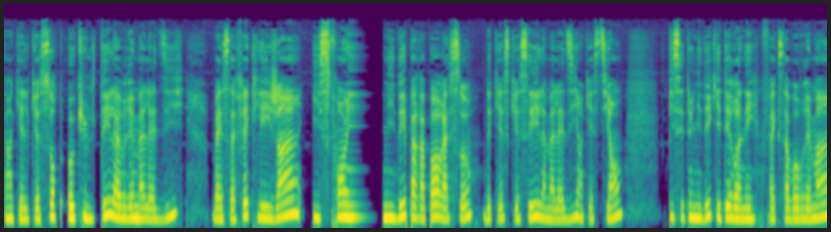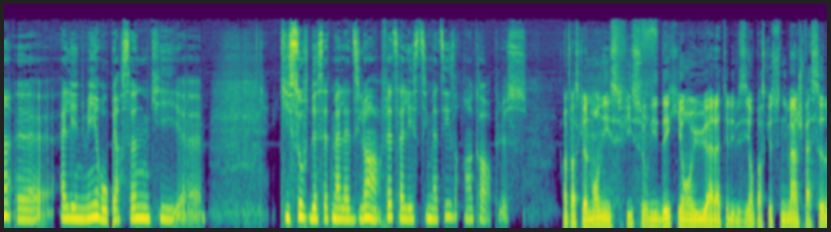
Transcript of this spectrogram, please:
en quelque sorte occulter la vraie maladie, ben ça fait que les gens, ils se font une idée par rapport à ça, de qu'est-ce que c'est la maladie en question. Puis c'est une idée qui est erronée. Fait que ça va vraiment euh, aller nuire aux personnes qui, euh, qui souffrent de cette maladie-là. En fait, ça les stigmatise encore plus. Oui, parce que le monde, il se fie sur l'idée qu'ils ont eue à la télévision parce que c'est une image facile.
